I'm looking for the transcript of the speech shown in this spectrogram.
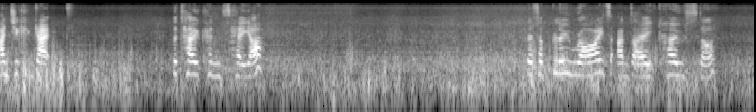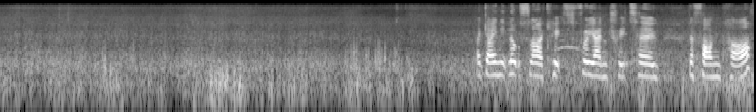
And you can get the tokens here. There's a balloon ride and a coaster. Again it looks like it's free entry to the fun park.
